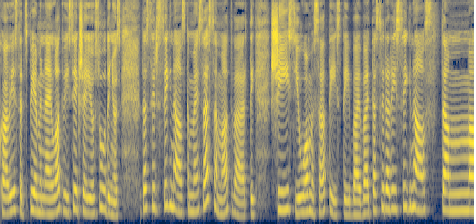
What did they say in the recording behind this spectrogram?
kā Viestards pieminēja, Latvijas iekšējos ūdeņos. Tas ir signāls, ka mēs esam atvērti šīs jomas attīstībai, vai tas ir arī signāls tam ā,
